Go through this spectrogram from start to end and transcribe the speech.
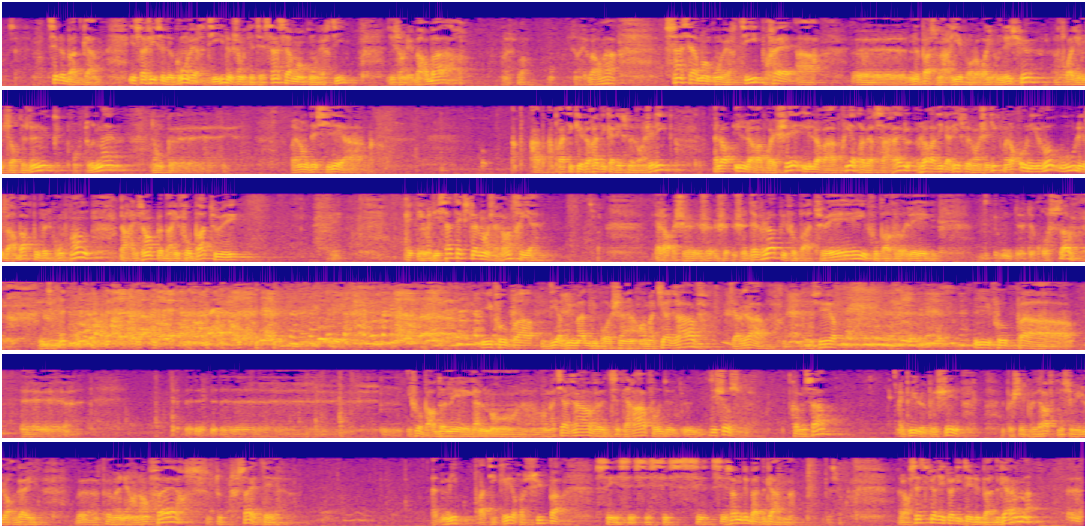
C'est le bas de gamme. Il s'agissait de convertis, de gens qui étaient sincèrement convertis, disons les barbares, n'est-ce pas? Disons les barbares, sincèrement convertis, prêts à euh, ne pas se marier pour le royaume des cieux, la troisième sorte de nuque, tout de même, donc euh, vraiment décidés à, à, pratiquer le radicalisme évangélique, alors il leur a prêché, il leur a appris à travers sa règle le radicalisme évangélique, mais alors au niveau où les barbares pouvaient le comprendre, par exemple, ben, il ne faut pas tuer. Il m'a dit ça textuellement, j'invente rien. Alors je, développe, il ne faut pas tuer, il ne faut pas voler de grosses sommes. Il ne faut pas dire du mal du prochain en matière grave, matière grave, bien sûr. Il ne faut pas euh, euh, il faut pardonner également en matière grave, etc. Il faut des choses comme ça. Et puis le péché, le péché le plus grave qui est celui de l'orgueil, euh, peut mener en enfer. tout ça était admis, pratiqué, reçu par ces, hommes de bas de gamme. Alors cette spiritualité du bas de gamme, euh,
